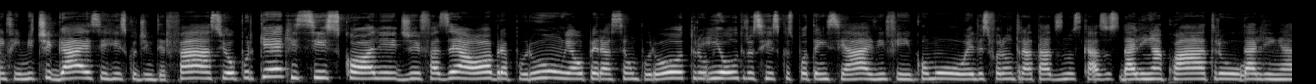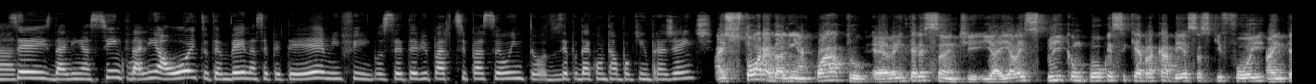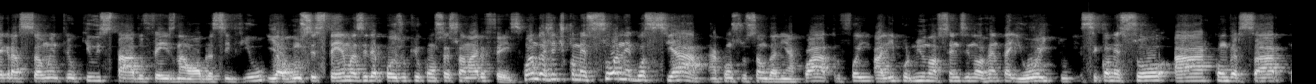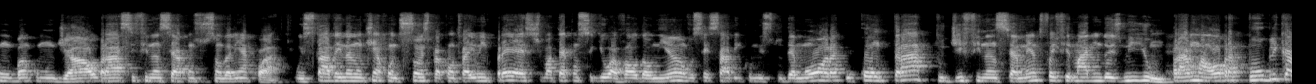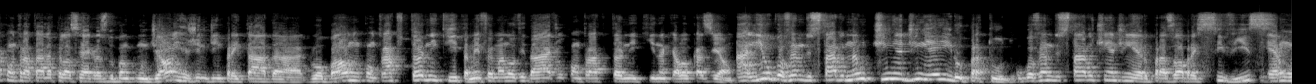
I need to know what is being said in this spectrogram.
enfim, mitigar esse risco de interface? Ou por que, que se escolhe de fazer a obra por um e a operação por outro? E outros riscos potenciais, enfim, como eles foram tratados nos casos da linha 4, da linha 6, da linha 5, da linha 8 também na CPTM, enfim, você teve participação em todos. Se você puder contar um pouquinho pra gente? A história da linha 4 ela é interessante e aí ela explica um pouco esse quebra-cabeças que foi a integração entre o que o Estado fez na obra civil e alguns sistemas e depois depois o que o concessionário fez. Quando a gente começou a negociar a construção da linha 4, foi ali por 1998, se começou a conversar com o Banco Mundial para se financiar a construção da linha 4. O Estado ainda não tinha condições para contrair o um empréstimo, até conseguiu o aval da União, vocês sabem como isso demora. O contrato de financiamento foi firmado em 2001 para uma obra pública contratada pelas regras do Banco Mundial em regime de empreitada global, num contrato turnkey, também foi uma novidade o contrato turnkey naquela ocasião. Ali o governo governo do estado não tinha dinheiro para tudo. O governo do estado tinha dinheiro para as obras civis, eram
